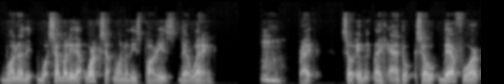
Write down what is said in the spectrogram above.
one of the somebody that works at one of these parties, their wedding, mm-hmm. right? So in like at the so therefore,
